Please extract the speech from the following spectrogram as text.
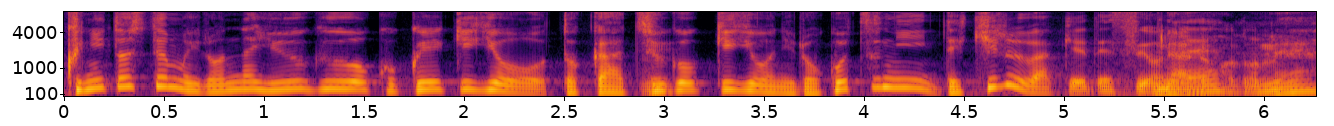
国としてもいろんな優遇を国営企業とか中国企業に露骨にできるわけですよね。なるほどね。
